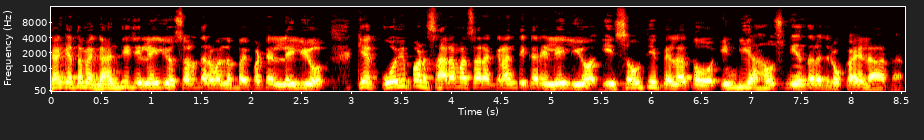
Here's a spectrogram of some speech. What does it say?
કારણ કે તમે ગાંધીજી લઈ લ્યો, સરદાર વલ્લભભાઈ પટેલ લઈ લ્યો, કે કોઈ પણ સારામાં સારા ક્રાંતિકારી લઈ લ્યો, એ સૌથી પહેલા તો ઇન્ડિયા હાઉસની અંદર જ રોકાયેલા હતા.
